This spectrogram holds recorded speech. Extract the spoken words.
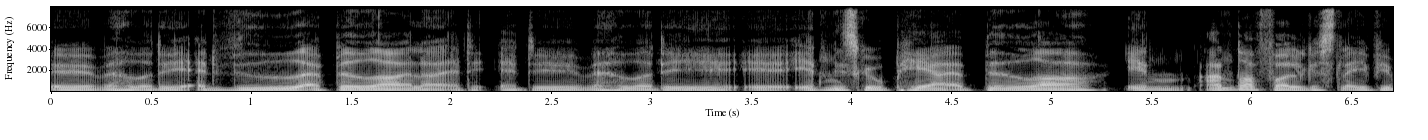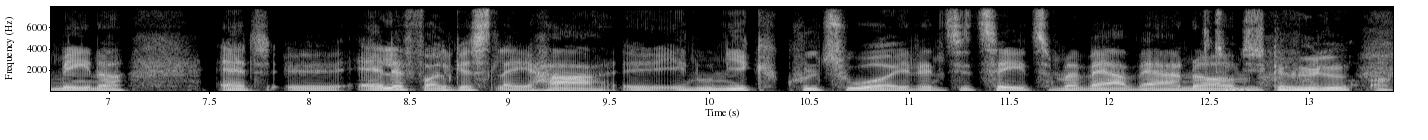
øh, hvad hedder det, at hvide er bedre, eller at, at øh, hvad hedder det, øh, etniske europæer er bedre end andre folkeslag. Vi mener, at øh, alle folkeslag har øh, en unik kultur og identitet, som er værd at værne om. Som de skal hylde, og,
